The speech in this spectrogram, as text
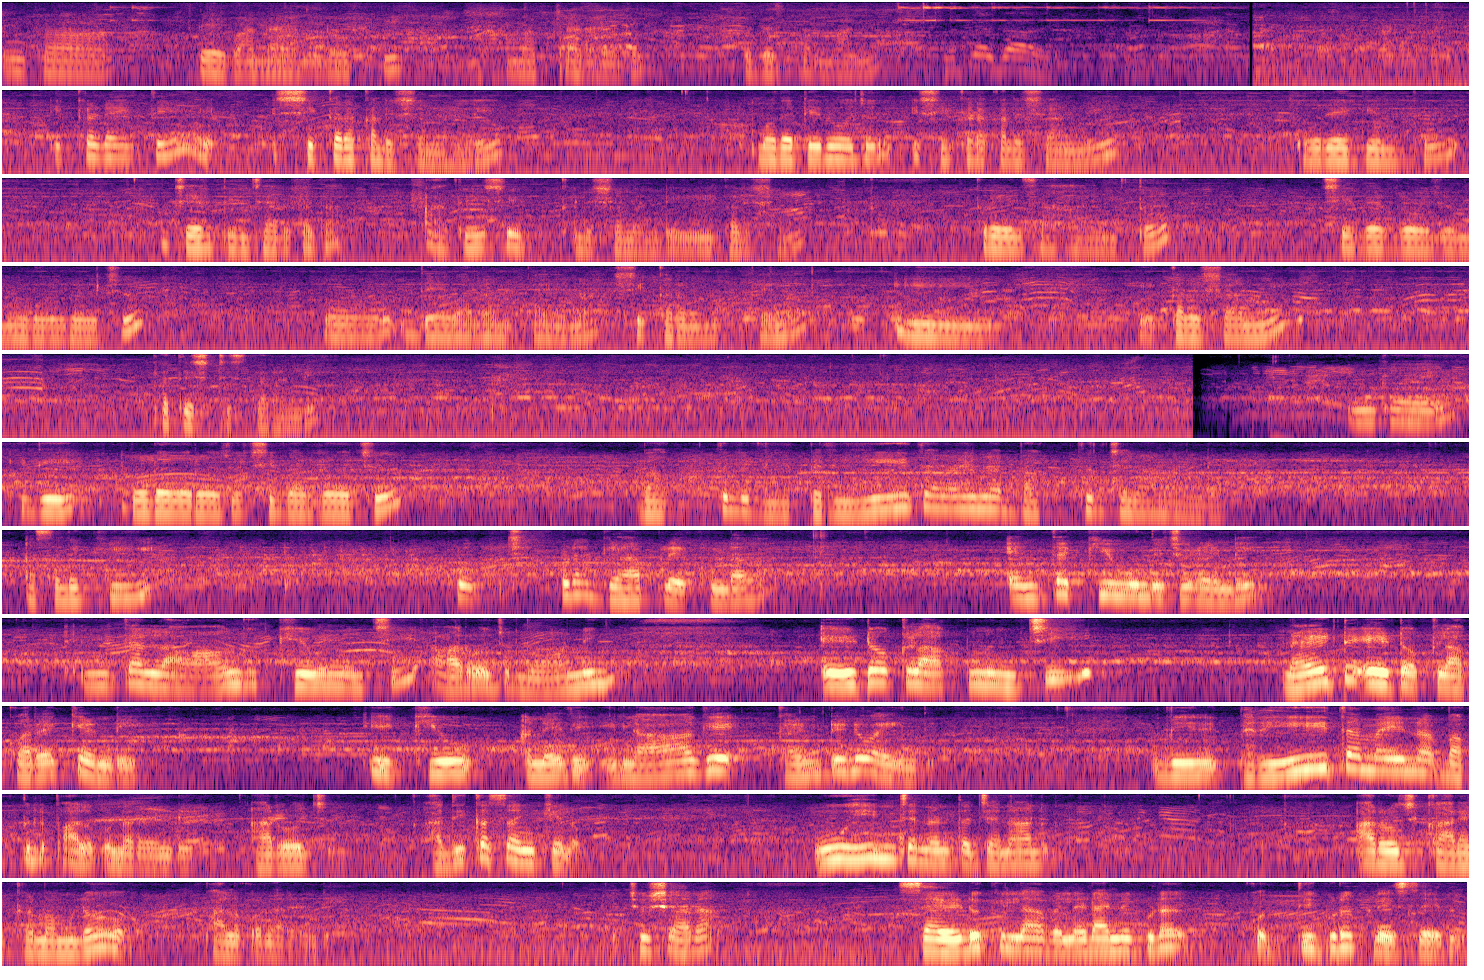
ఇంకా దేవాలయంలోకి అమర్చారండి ధ్వజస్తంభాన్ని ఇక్కడైతే శిఖర కలుషం అండి. మొదటి రోజు ఈ శిఖర కలుషాన్ని ఊరేగింపు జరిపించారు కదా అదే కలుషం అండి ఈ కలుషం. క్రేన్ సహాయంతో చివరి రోజు మూడవ రోజు దేవాలయం పైన శిఖరం పైన ఈ కలుషాన్ని ప్రతిష్ఠిస్తారండి. ఇంకా ఇది మూడవ రోజు చివరి రోజు. భక్తులు విపరీతమైన భక్తు జనాలండి. అసలుకి కొంచెం కూడా గ్యాప్ లేకుండా ఎంత క్యూ ఉంది చూడండి. ఎంత లాంగ్ క్యూ నుంచి ఆ రోజు మార్నింగ్ ఎయిట్ ఓ క్లాక్ నుంచి నైట్ ఎయిట్ ఓ క్లాక్ వరకు అండి ఈ క్యూ అనేది ఇలాగే కంటిన్యూ అయింది. విపరీతమైన భక్తులు పాల్గొన్నారండి ఆ రోజు. అధిక సంఖ్యలో ఊహించనంత జనాలు ఆ రోజు కార్యక్రమంలో పాల్గొన్నారండి. చూసారా సైడుకి ఇలా వెళ్ళడానికి కూడా కొద్ది కూడా ప్లేస్ లేదు.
